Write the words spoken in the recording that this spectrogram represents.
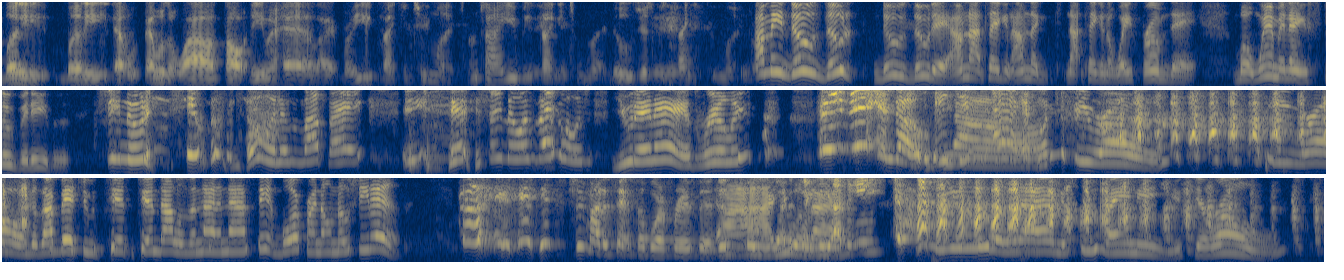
Buddy, buddy, that that was a wild thought to even have. Like, bro, you thinking too much. Sometimes you be thinking too much. Dudes just be thinking too much. Bro. I mean, dudes do dudes do that. I'm not taking. I'm not not taking away from that. But women ain't stupid either. She knew that she was doing is my thing. she knew exactly what she, you didn't ask, really. He didn't though. He no, didn't ask. She wrong. she wrong. Because I bet you ten dollars and ninety nine cent boyfriend don't know she there. she might have texted her boyfriend and said, "This ah, got to take me out to eat." you alive? This proof ain't in It's your wrong.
